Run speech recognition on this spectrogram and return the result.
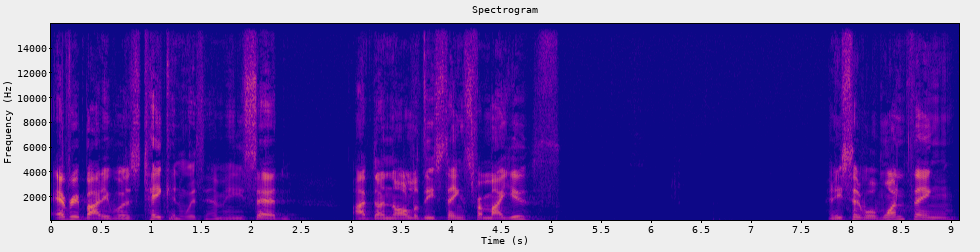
everybody was taken with him. He said, I've done all of these things from my youth. And he said, Well, one thing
